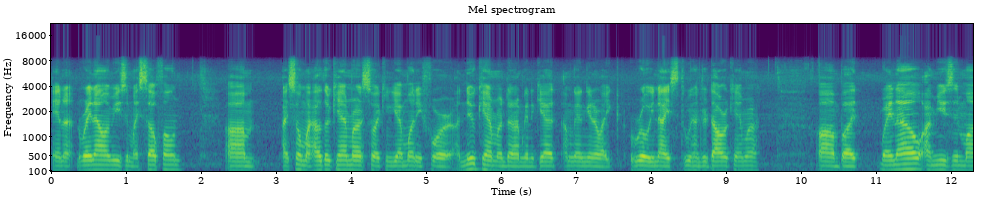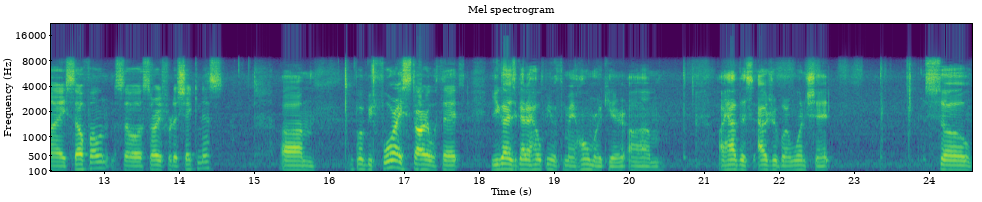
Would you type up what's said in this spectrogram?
and uh, right now I'm using my cell phone. Um, I sold my other camera so I can get money for a new camera that I'm gonna get. I'm gonna get a, like really nice $300 camera. Um, but right now I'm using my cell phone, so sorry for the shakiness. Um, but before I start with it, you guys gotta help me with my homework here. Um, I have this algebra one shit. So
